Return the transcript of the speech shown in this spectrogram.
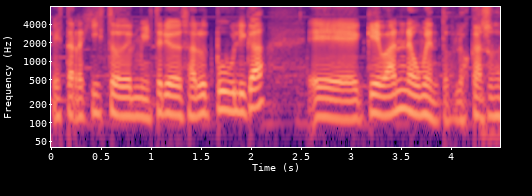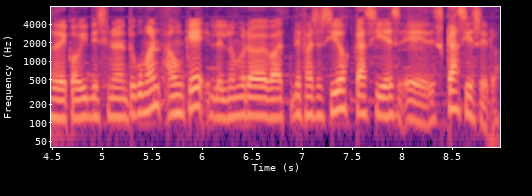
este registro del Ministerio de Salud Pública eh, que van en aumento los casos de COVID-19 en Tucumán, aunque el número de, fallecidos casi es, casi cero.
